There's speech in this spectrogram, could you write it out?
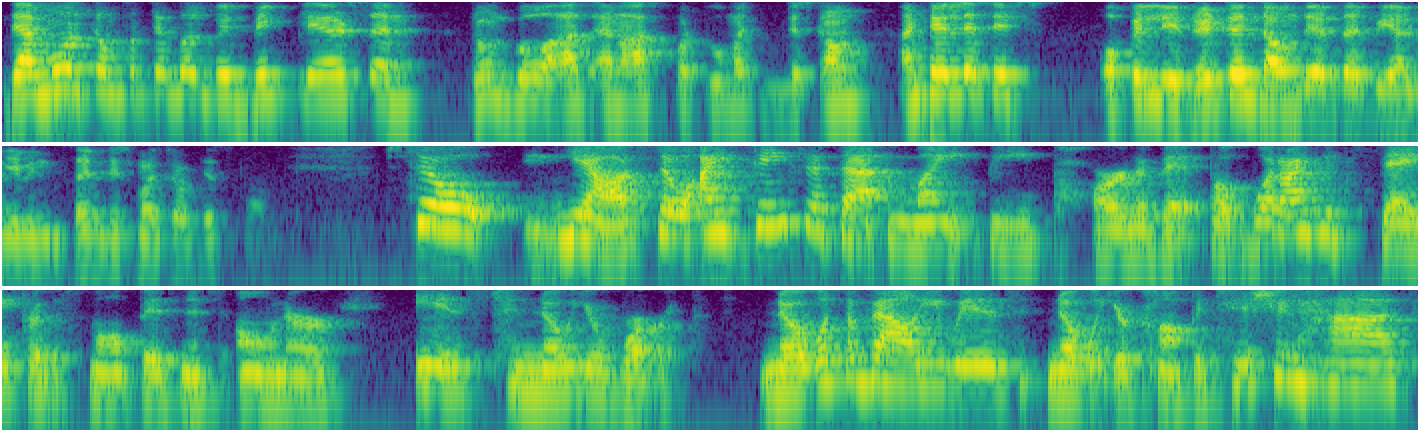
They are more comfortable with big players and don't go and ask for too much discount until it's openly written down there that we are giving this much of discount. So, yeah, so I think that that might be part of it. But what I would say for the small business owner is to know your worth know what the value is, know what your competition has,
